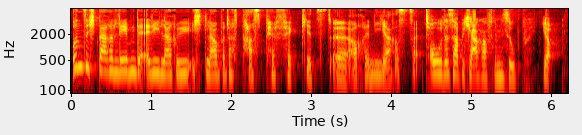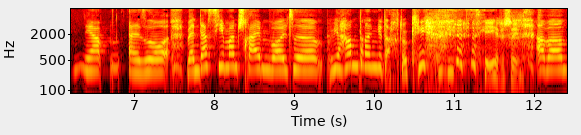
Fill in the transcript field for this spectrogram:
Unsichtbare Leben der Eddie LaRue, ich glaube, das passt perfekt jetzt äh, auch in die Jahreszeit. Oh, das habe ich auch auf dem Sub, ja. Ja, also wenn das jemand schreiben wollte, wir haben dran gedacht, okay? Sehr schön. Aber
